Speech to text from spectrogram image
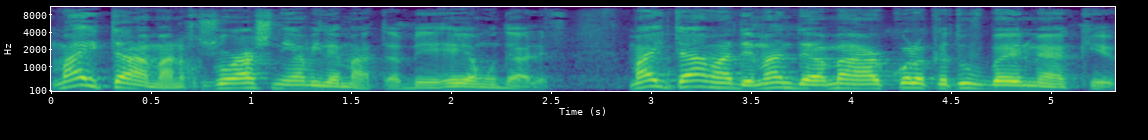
מה איתם? אנחנו שורה שנייה מלמטה, בה' עמוד א', מה איתם דמאן דאמר כל הכתוב בהן מעכב?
